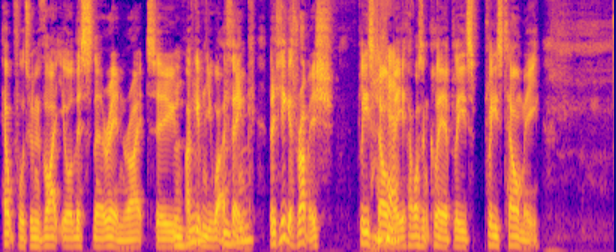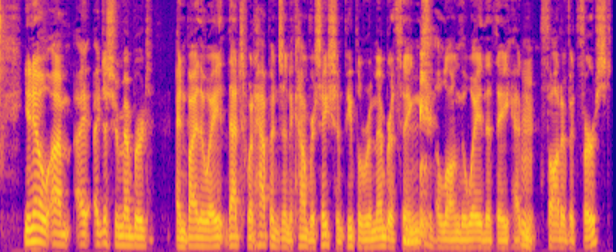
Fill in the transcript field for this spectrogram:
helpful to invite your listener in. Right? To mm-hmm. I've given you what mm-hmm. I think, but if you think it's rubbish, please tell yeah. me. If I wasn't clear, please please tell me. You know, um, I, I just remembered and by the way, that's what happens in a conversation. People remember things mm. along the way that they hadn't mm. thought of at first.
